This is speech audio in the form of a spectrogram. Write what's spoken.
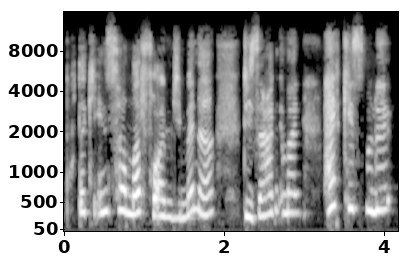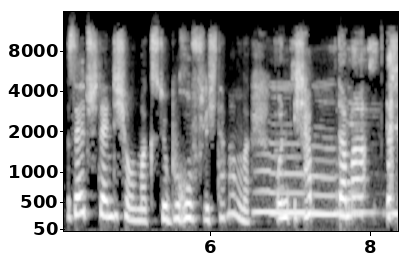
Buradaki insanlar, vor allem die Männer, die sagen immer, herkes böyle selbstständig olmak istiyor, beruflich, tamam mı? Und ich habe da mal, ich,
